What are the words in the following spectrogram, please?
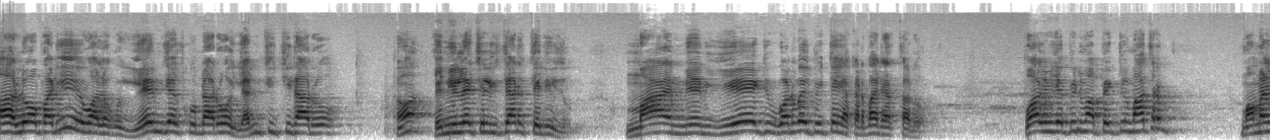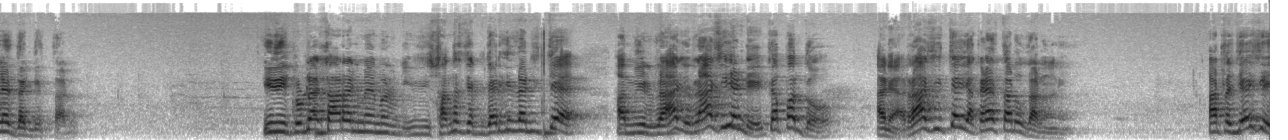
ఆ లోపడి వాళ్ళకు ఏం చేసుకున్నారో ఎంత ఇచ్చినారో ఎన్ని లక్షలు ఇచ్చారో తెలీదు. మా మేము ఏటి గొడవ పెట్టాం ఎక్కడ పారేస్తాడు? వాళ్ళు చెప్పిన మా పెట్టి మాత్రం మమ్మల్ని దండిస్తాడు ఇది ఇట్లున్నా సార్ అని మేము ఇది సంగతి జరిగిందని ఇస్తే మీరు రాసి రాసియండి చెప్పొద్దు అని. రాసి ఇస్తే ఎక్కడేస్తాడు దానిని. అట్లా చేసి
